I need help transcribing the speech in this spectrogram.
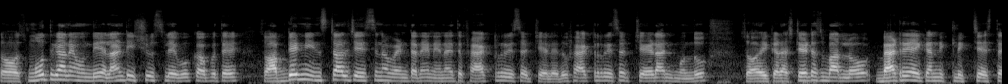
సో స్మూత్గానే ఉంది. ఎలాంటి ఇష్యూస్ లేవు. కాకపోతే సో అప్డేట్ని ఇన్స్టాల్ చేసిన వెంటనే నేనైతే ఫ్యాక్టరీ రీసెట్ చేయలేదు. ఫ్యాక్టరీ రీసెట్ చేయడానికి ముందు సో ఇక్కడ స్టేటస్ బార్లో బ్యాటరీ ఐకాన్ని క్లిక్ చేస్తే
